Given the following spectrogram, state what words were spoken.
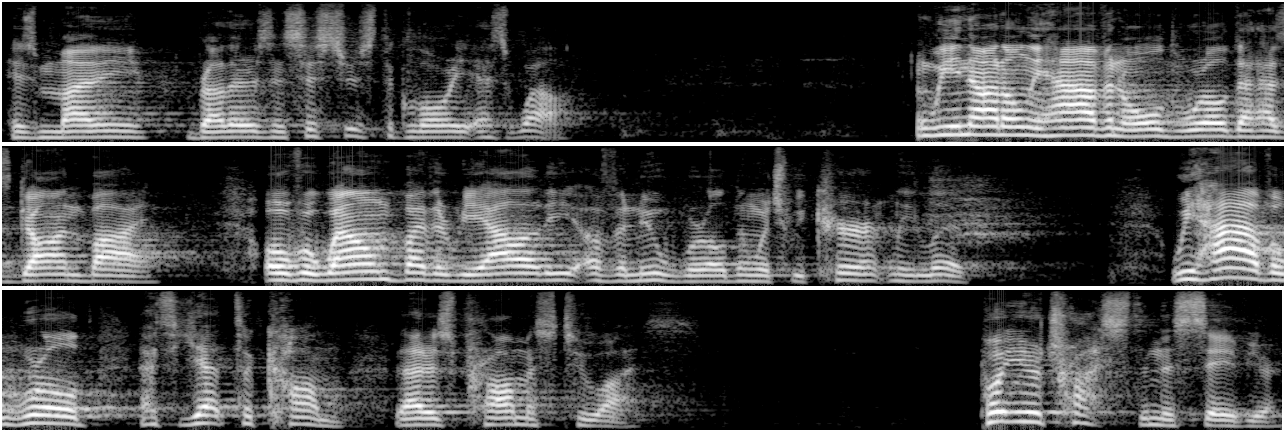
his mighty brothers and sisters to glory as well. We not only have an old world that has gone by, overwhelmed by the reality of a new world in which we currently live, we have a world that's yet to come that is promised to us. Put your trust in this Savior.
